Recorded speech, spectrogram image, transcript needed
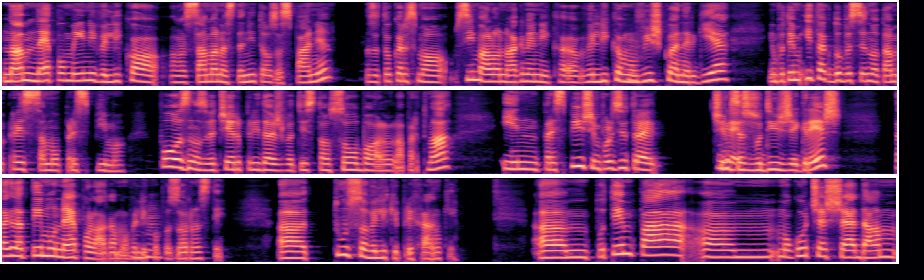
nam ne pomeni veliko uh, sama nastanitev za spanje, zato ker smo vsi malo nagnjeni k velikemu Mhm. višku energije in potem itak dobesedno tam res samo prespimo. Pozno zvečer prideš v tisto sobo ali apartma in prespiš, in pol zjutraj, čim greš. se zbudiš, že greš. Tako da temu ne polagamo veliko Mhm. mhm. pozornosti. Uh, tu so veliki prihranki. Um, potem pa um, mogoče še dam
